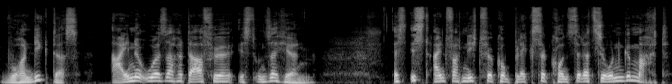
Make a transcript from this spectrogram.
Woran liegt das? Eine Ursache dafür ist unser Hirn. Es ist einfach nicht für komplexe Konstellationen gemacht.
